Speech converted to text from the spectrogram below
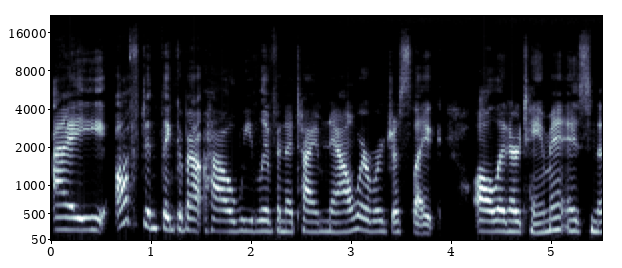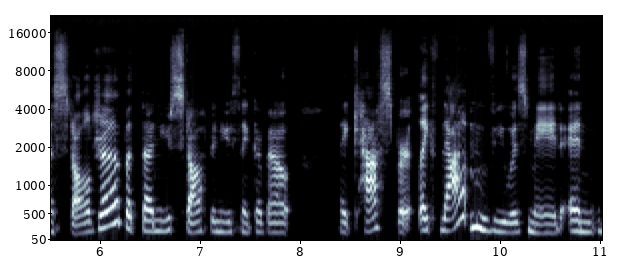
I often think about how we live in a time now where we're just like all entertainment is nostalgia, but then you stop and you think about like Casper, like that movie was made and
